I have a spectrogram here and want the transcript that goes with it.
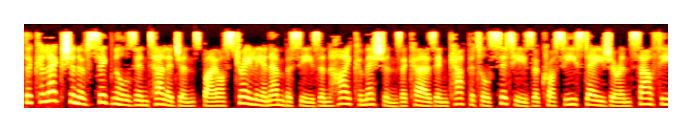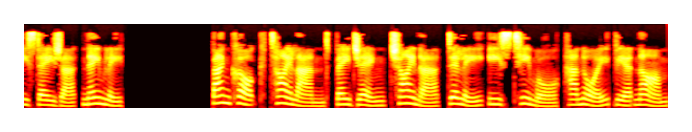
The collection of signals intelligence by Australian embassies and high commissions occurs in capital cities across East Asia and Southeast Asia, namely Bangkok, Thailand, Beijing, China, Dili, East Timor, Hanoi, Vietnam,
